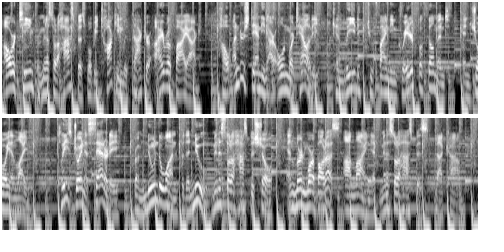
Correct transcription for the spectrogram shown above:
Our team from Minnesota Hospice will be talking with Dr. Ira Byock how understanding our own mortality can lead to finding greater fulfillment and joy in life. Please join us Saturday from noon to 1 for the new Minnesota Hospice show and learn more about us online at minnesotahospice.com.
